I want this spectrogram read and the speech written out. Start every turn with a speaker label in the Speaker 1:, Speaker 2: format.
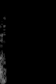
Speaker 1: a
